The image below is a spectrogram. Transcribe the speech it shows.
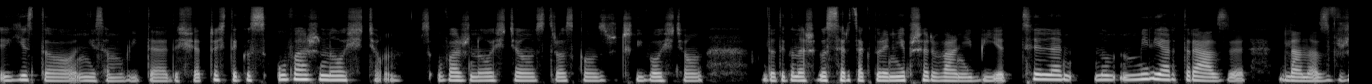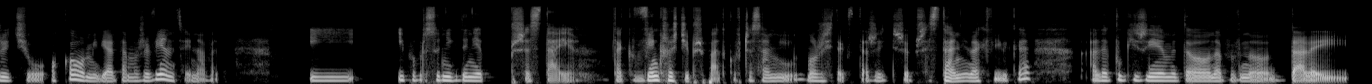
jest to niesamowite doświadczać tego z uważnością, z uważnością, z troską, z życzliwością do tego naszego serca, które nieprzerwanie bije tyle, no miliard razy dla nas w życiu, około miliarda, może więcej nawet. I, i po prostu nigdy nie przestaje. Tak w większości przypadków. Czasami może się tak zdarzyć, że przestanie na chwilkę, ale póki żyjemy, to na pewno dalej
